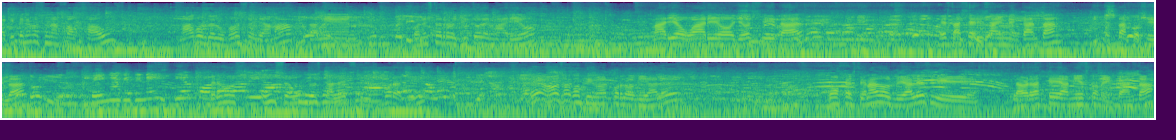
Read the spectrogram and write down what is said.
Aquí tenemos una fan house, Magos del Humor se llama, también con este rollito de Mario. Mario, Wario, Yoshi y tal. Estas series a mí me encantan, estas cositas. Venga, que tenéis tiempo. Tenemos un segundo venga, por aquí. Venga, vamos a continuar por los viales. Congestionados viales y la verdad es que a mí esto me encanta.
